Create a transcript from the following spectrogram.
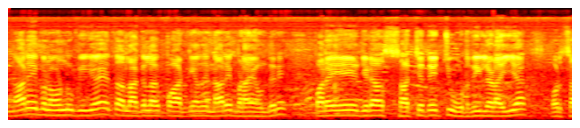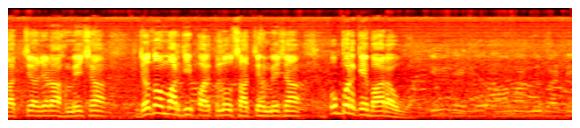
ਨਾਰੇ ਬਣਾਉਣ ਨੂੰ ਕੀ ਹੈ ਇਹ ਤਾਂ ਅਲੱਗ-ਅਲੱਗ ਪਾਰਟੀਆਂ ਦੇ ਨਾਰੇ ਬਣਾਏ ਹੁੰਦੇ ਨੇ ਪਰ ਇਹ ਜਿਹੜਾ ਸੱਚ ਤੇ ਝੂਠ ਦੀ ਲੜਾਈ ਆ ਔਰ ਸੱਚ ਆ ਜਿਹੜਾ ਹਮੇਸ਼ਾ ਜਦੋਂ ਮਰਜ਼ੀ ਪਰਖ ਲਓ ਸੱਚ ਹਮੇਸ਼ਾ ਉੱਭਰ ਕੇ ਬਾਹਰ ਆਊਗਾ। ਕਿਵੇਂ ਦੇਖਦੇ ਹੋ? ਆਮ ਆਦਮੀ ਪਾਰਟੀ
